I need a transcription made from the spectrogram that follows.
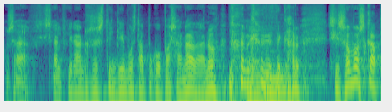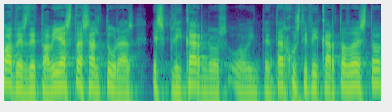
O sea, si al final nos extinguimos tampoco pasa nada, ¿no? Dice, claro, si somos capaces de todavía a estas alturas explicarnos o intentar justificar todo esto,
